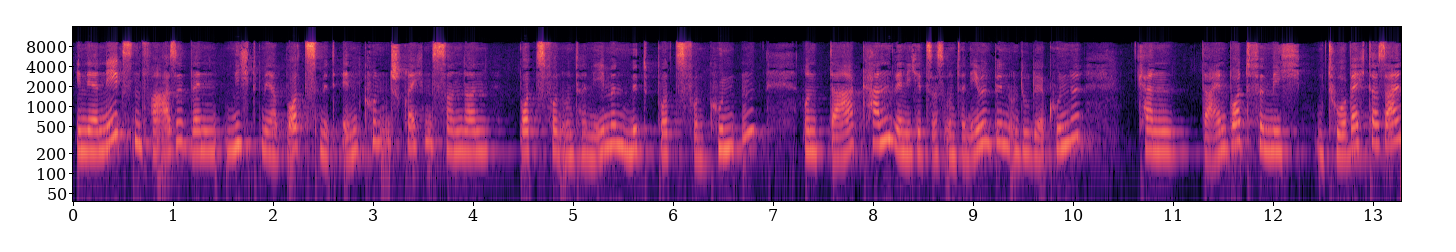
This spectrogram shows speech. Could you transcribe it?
In der nächsten Phase, wenn nicht mehr Bots mit Endkunden sprechen, sondern Bots von Unternehmen mit Bots von Kunden. Und da kann, wenn ich jetzt das Unternehmen bin und du der Kunde, kann dein Bot für mich ein Torwächter sein,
